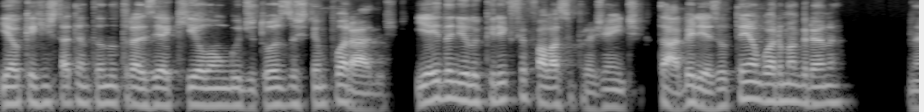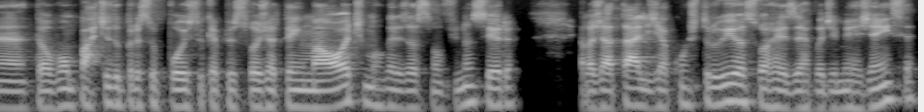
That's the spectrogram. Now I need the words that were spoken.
E é o que a gente está tentando trazer aqui ao longo de todas as temporadas. E aí, Danilo, eu queria que você falasse para gente. Tá, beleza, eu tenho agora uma grana, né? Então vamos partir do pressuposto que a pessoa já tem uma ótima organização financeira, ela já está ali, já construiu a sua reserva de emergência,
